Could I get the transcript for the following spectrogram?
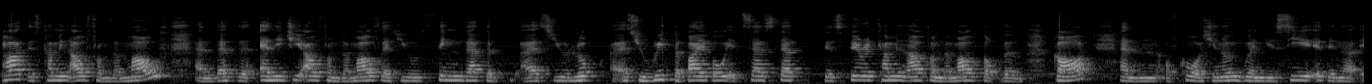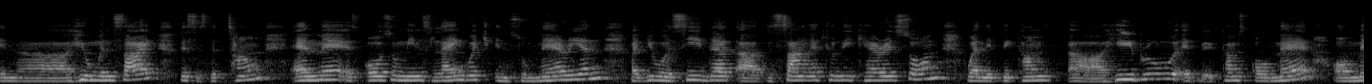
part is coming out from the mouth and that's the energy out from the mouth as you think that the as you look as you read the bible it says that the spirit coming out from the mouth of the God. And of course you know when you see it in a, in a human side this is the tongue. Eme is also means language in Sumerian but you will see that uh, the sound actually carries on. When it becomes uh, Hebrew it becomes Omer. Omer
